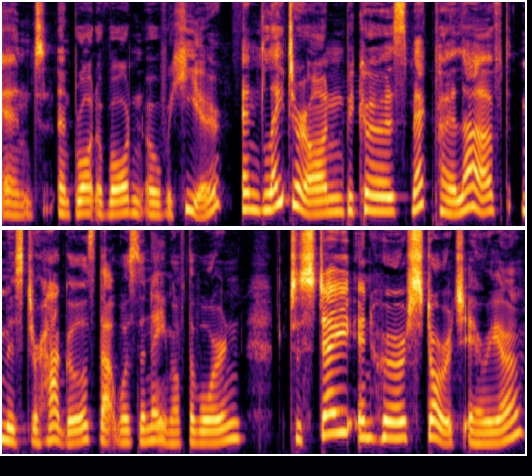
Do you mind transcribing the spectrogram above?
and, and brought a warden over here. And later on, because Magpie loved Mr. Huggles, that was the name of the warden, to stay in her storage area.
